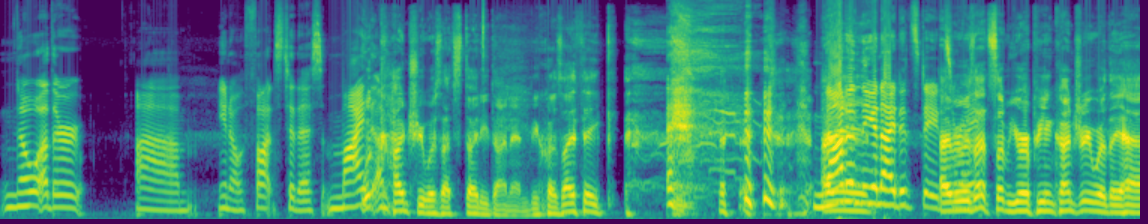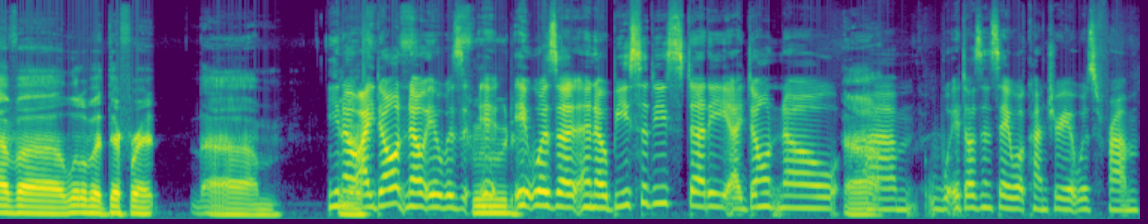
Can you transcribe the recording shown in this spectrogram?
no other um, you know, thoughts to this. My What um, country was that study done in? Because I think not in the United States, I mean, right? was that some European country where they have a little bit different? Um, You you know, know, I don't know. It was it, it was a, an obesity study. I don't know. Ah. Um, it doesn't say what country it was from,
